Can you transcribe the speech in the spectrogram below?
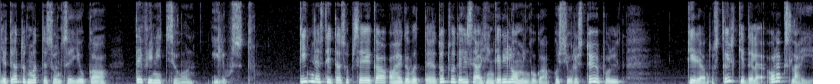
ja teatud mõttes on see ju ka definitsioon ilust. kindlasti tasub seega aega võtta ja tutvuda Ilse Ahingeri loominguga, kusjuures tööpõld kirjandustõlkidele oleks lai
